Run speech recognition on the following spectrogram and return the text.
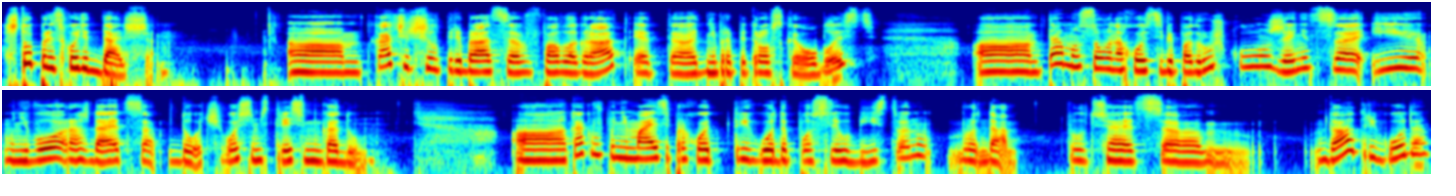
Что происходит дальше? Ткач решил перебраться в Павлоград, это Днепропетровская область, там он снова находит себе подружку, женится, и у него рождается дочь в 83 году. А, как вы понимаете, проходит три года после убийства. Ну, да, получается, да, три года.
